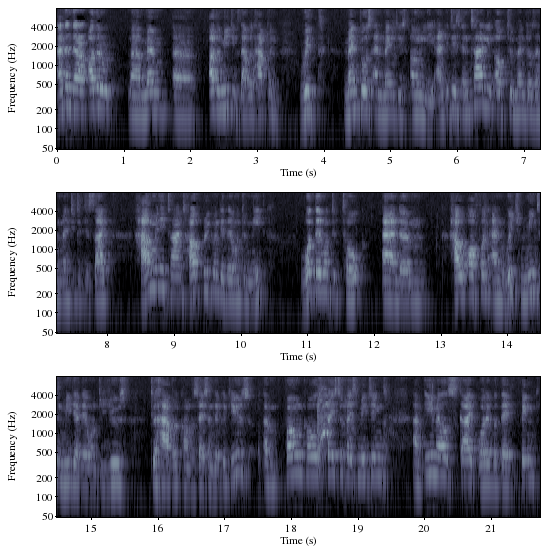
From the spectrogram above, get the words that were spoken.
And then there are other uh, mem- uh, other meetings that will happen with mentors and mentees only, and it is entirely up to mentors and mentees to decide how many times, how frequently they want to meet, what they want to talk, and um, how often and which means and media they want to use to have a conversation. They could use um, phone calls, face to face meetings, um, emails, Skype, whatever they think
